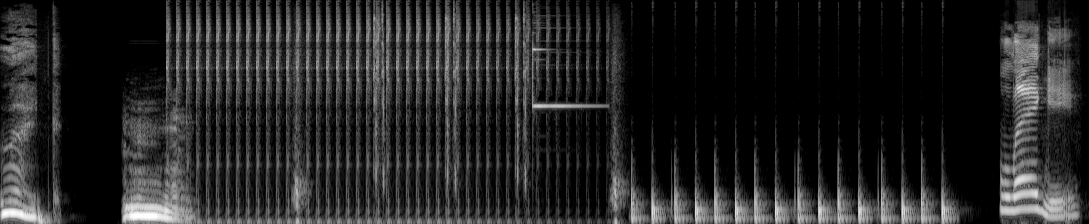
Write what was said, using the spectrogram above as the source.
Like. Leggy.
